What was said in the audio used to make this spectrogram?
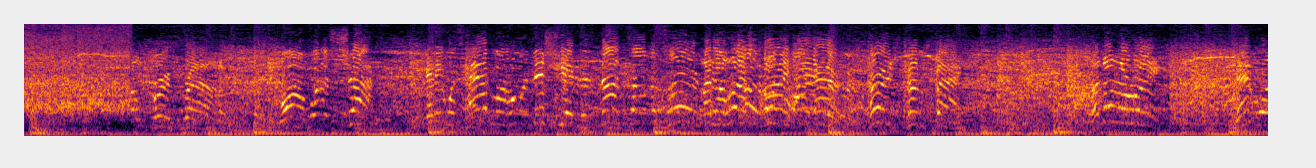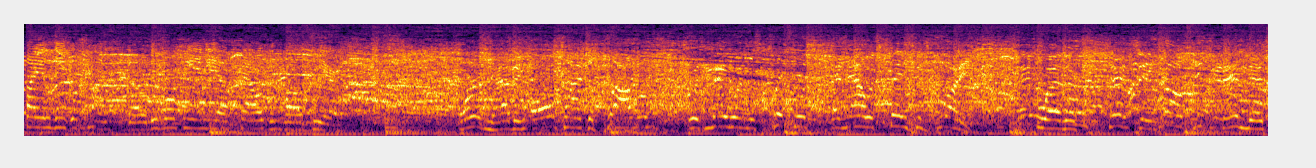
First round. Wow, what a shot. And it was Hagler who initiated it, not Thomas Hearn. And a left by oh, Hagler. Hurst comes back. Another right. That one. By illegal contact, though. There won't be any uh, fouls involved here. Orton having all kinds of problems with Mayweather's quicker, and now his face is bloody. Mayweather sensing oh, he can end this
